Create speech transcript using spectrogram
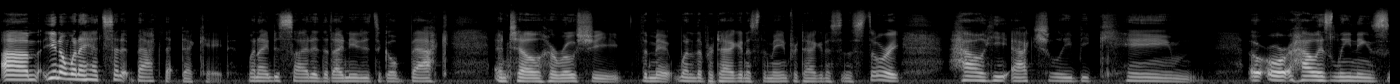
Um, you know, when I had set it back that decade, when I decided that I needed to go back and tell Hiroshi, the one of the protagonists, the main protagonist in the story, how he actually became, or, or how his leanings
